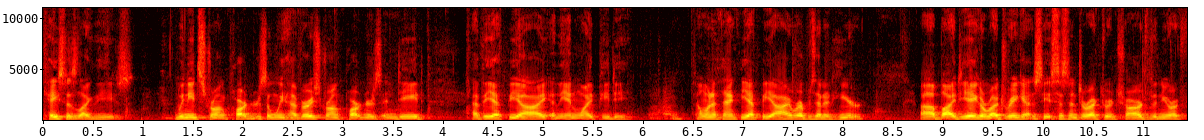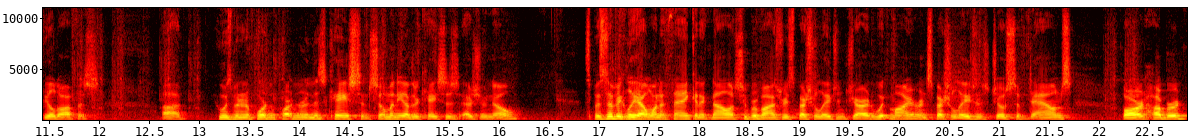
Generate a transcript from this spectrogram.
cases like these, we need strong partners, and we have very strong partners indeed at the FBI and the NYPD. I want to thank the FBI, represented here uh, by Diego Rodriguez, the Assistant Director in charge of the New York Field Office, uh, who has been an important partner in this case and so many other cases, as you know. Specifically, I want to thank and acknowledge Supervisory Special Agent Jared Whitmire and Special Agents Joseph Downs, Bart Hubbard,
